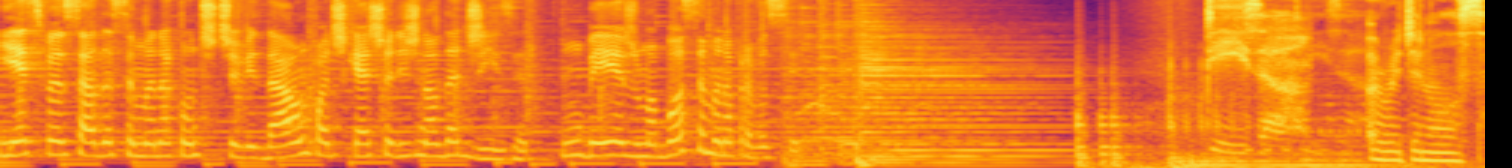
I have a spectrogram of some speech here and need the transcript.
E esse foi o Céu da Semana com Titividade, um podcast original da Deezer. Um beijo, uma boa semana para você. Originals.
